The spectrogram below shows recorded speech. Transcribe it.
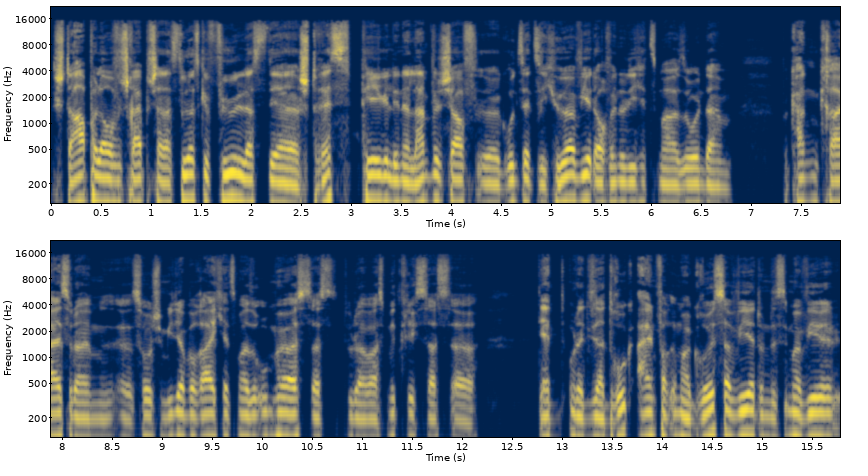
Stapel auf dem Schreibtisch hat. Hast du das Gefühl, dass der Stresspegel in der Landwirtschaft äh, grundsätzlich höher wird, auch wenn du dich jetzt mal so in deinem Bekanntenkreis oder im äh, Social Media Bereich jetzt mal so umhörst, dass du da was mitkriegst, dass äh, der oder dieser Druck einfach immer größer wird und es immer wie,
